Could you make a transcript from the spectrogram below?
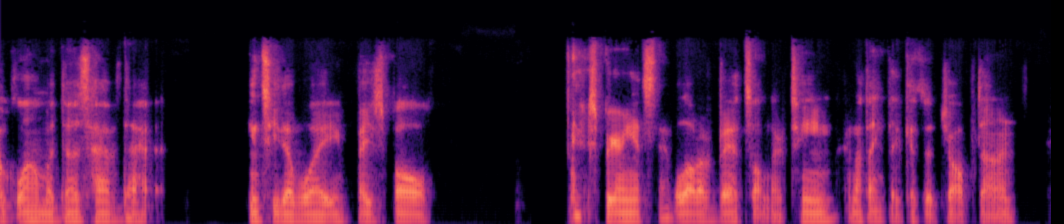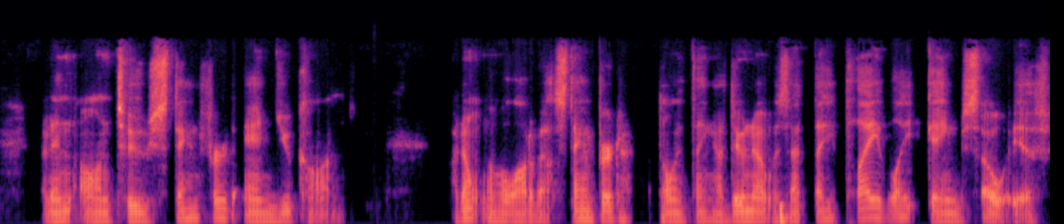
Oklahoma does have that NCAA baseball experience. They have a lot of vets on their team, and I think they get the job done. And then on to Stanford and UConn. I don't know a lot about Stanford. The only thing I do know is that they play late games. So if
